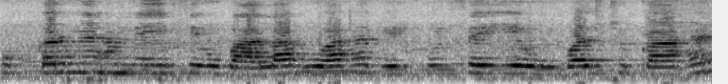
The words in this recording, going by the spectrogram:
कुकर में हमने इसे उबाला हुआ है, बिल्कुल से ये उबल चुका है।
